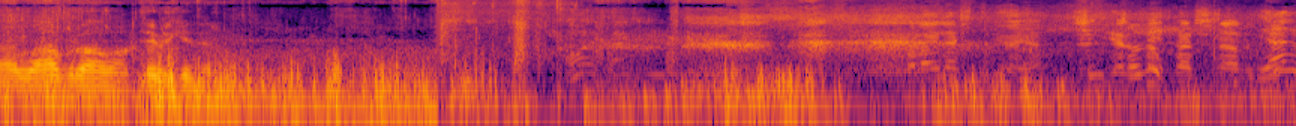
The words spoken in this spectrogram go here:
Allah bravo abi. Tebrik ederim. kolaylaştırıyor ya. Şimdi Yarından tabii. karşına alınca. Yani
